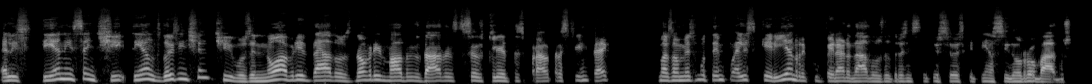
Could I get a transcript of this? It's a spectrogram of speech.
eles tinham, incentivo, tinham os dois incentivos, de não abrir dados, não abrir mão dos dados dos seus clientes para outras fintechs, mas ao mesmo tempo eles queriam recuperar dados de outras instituições que tinham sido roubados.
